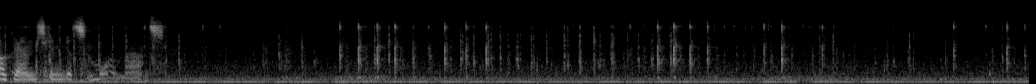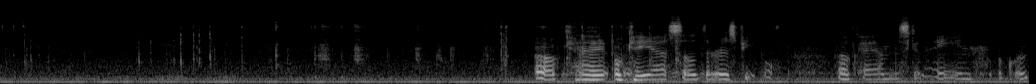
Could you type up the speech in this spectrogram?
Okay, I'm just gonna get some more mats. Okay, yeah, so there is people. Okay, I'm just gonna aim real quick.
